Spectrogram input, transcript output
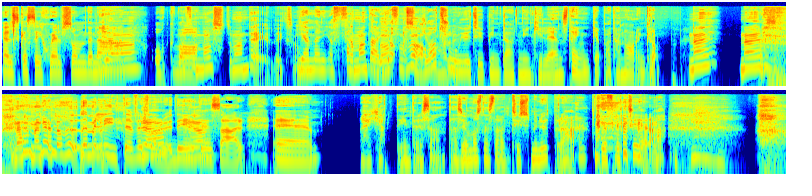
älska sig själv som den är? Ja. Och vara... Varför måste man det? Liksom? Ja, men jag fattar. Kan man inte bara jag, alltså, jag tror ju typ inte att min kille ens tänker på att han har en kropp. Nej, nej, nej men eller hur? Nej, men lite, förstår ja, du? Det är ja. inte så här, eh, Jätteintressant. Alltså jag måste nästan ha en tyst minut på det här. Reflektera.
